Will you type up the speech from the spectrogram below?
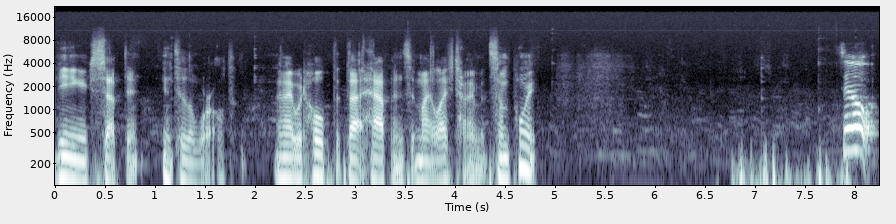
being accepted into the world. And I would hope that that happens in my lifetime at some point. So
